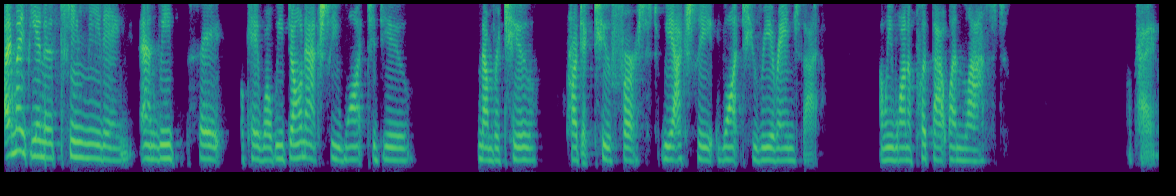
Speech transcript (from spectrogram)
I might be in a team meeting and we say, okay, well, we don't actually want to do number two, project two first. We actually want to rearrange that and we want to put that one last. Okay.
